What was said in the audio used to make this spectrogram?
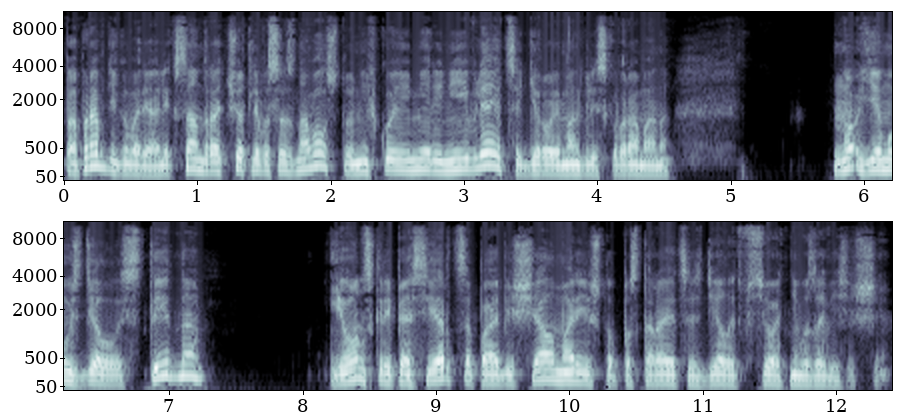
По правде говоря, Александр отчетливо сознавал, что ни в коей мере не является героем английского романа. Но ему сделалось стыдно, и он, скрипя сердце, пообещал Мари, что постарается сделать все от него зависящее.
